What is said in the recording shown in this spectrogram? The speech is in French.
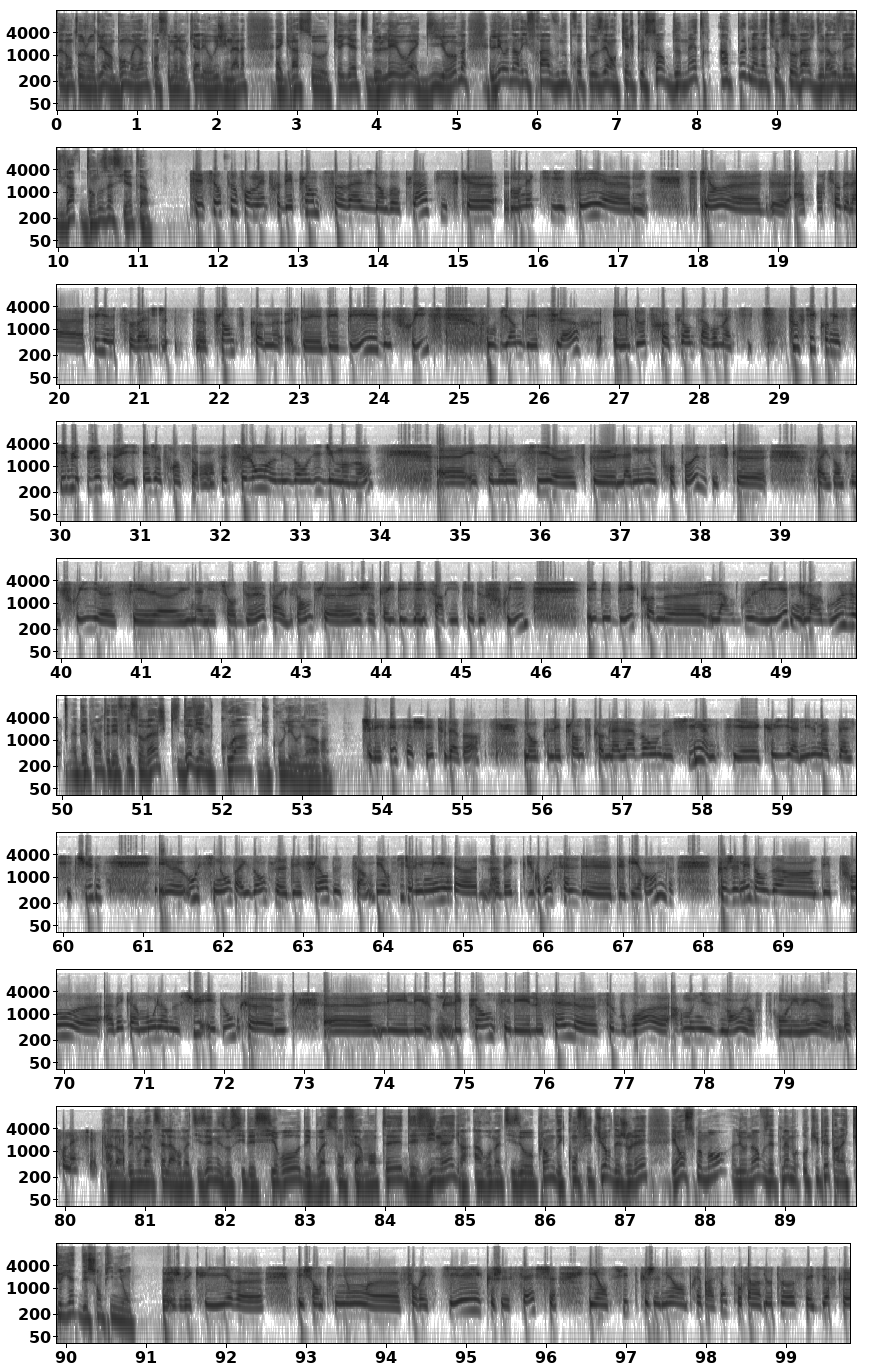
présente aujourd'hui un bon moyen de consommer local et original grâce aux cueillettes de Léo à Guillaume. Léonore Ifra, vous nous proposez en quelque sorte de mettre un peu de la nature sauvage de la Haute-Vallée du Var dans nos assiettes. C'est surtout pour mettre des plantes sauvages dans vos plats, puisque mon activité euh, tient euh, à partir de la cueillette sauvage de plantes comme des baies, des fruits des fleurs et d'autres plantes aromatiques. Tout ce qui est comestible, je cueille et je transforme. En fait, selon euh, mes envies du moment euh, et selon aussi euh, ce que l'année nous propose, puisque par exemple les fruits, c'est une année sur deux. Par exemple, je cueille des vieilles variétés de fruits et des baies comme l'argousier, l'argouze. Des plantes et des fruits sauvages qui deviennent quoi du coup, Léonore? Je les fais sécher tout d'abord. Donc les plantes comme la lavande fine qui est cueillie à 1000 mètres d'altitude euh, ou sinon par exemple des fleurs de thym. Et ensuite je les mets euh, avec du gros sel de, de, Guérande que je mets dans un dépôt euh, avec un moulin dessus et donc et le sel se broient harmonieusement lorsqu'on les met dans son assiette. Alors des moulins de sel aromatisés mais aussi des sirops, des boissons fermentées, des vinaigres aromatisés aux plantes, des confitures, des gelées. Et en ce moment, Léonore, vous êtes même occupée par la cueillette des champignons. Je vais cueillir euh, des champignons euh, forestiers que je sèche et ensuite que je mais en préparation pour faire un risotto. C'est-à-dire que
